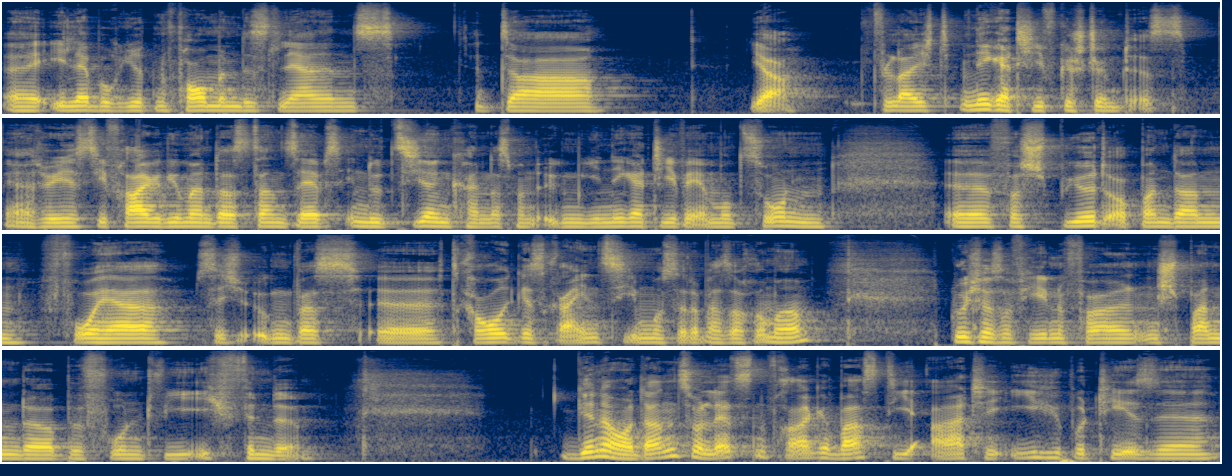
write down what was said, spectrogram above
äh, elaborierten Formen des Lernens da ja vielleicht negativ gestimmt ist. Ja, natürlich ist die Frage, wie man das dann selbst induzieren kann, dass man irgendwie negative Emotionen äh, verspürt, ob man dann vorher sich irgendwas äh, Trauriges reinziehen muss oder was auch immer. Durchaus auf jeden Fall ein spannender Befund, wie ich finde. Genau, dann zur letzten Frage, was die ATI-Hypothese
